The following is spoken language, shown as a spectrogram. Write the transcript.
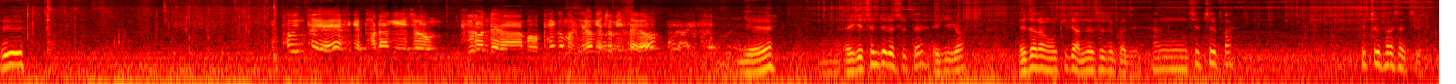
으 포인트에 이게 바닥이 좀 그런 데나 뭐 폐그물 이런 게 좀 있어요. 예. 음, 애기 챔질했을 때 애기가 내자랑 엉키지 않는 수준까지 한 17, 8? 17, 8cm.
